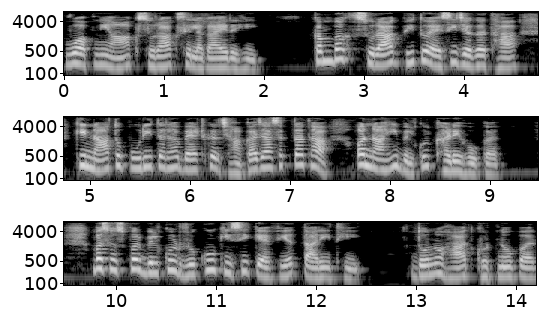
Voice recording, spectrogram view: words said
وہ اپنی آنکھ سوراخ سے لگائے رہی۔ کمبخت سوراخ بھی تو ایسی جگہ تھا کہ نہ تو پوری طرح بیٹھ کر جھانکا جا سکتا تھا اور نہ ہی بالکل کھڑے ہو کر۔ بس اس پر بالکل رکو کی سی کیفیت تاری تھی۔ دونوں ہاتھ گھٹنوں پر،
